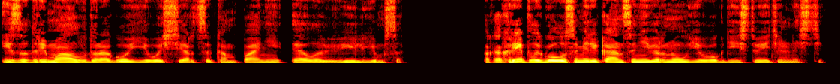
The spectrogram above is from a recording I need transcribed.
и задремал в дорогой его сердце компании Элла Вильямса, пока хриплый голос американца не вернул его к действительности.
